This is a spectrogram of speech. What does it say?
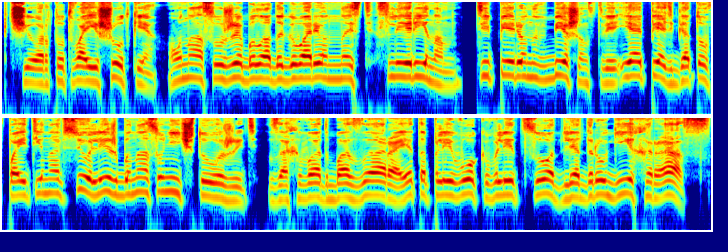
«К черту твои шутки! У нас уже была договоренность с Лерином. Теперь он в бешенстве и опять готов пойти на все, лишь бы нас уничтожить. Захват базара — это плевок в лицо для других рас.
